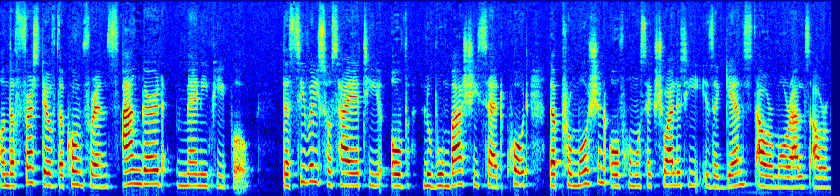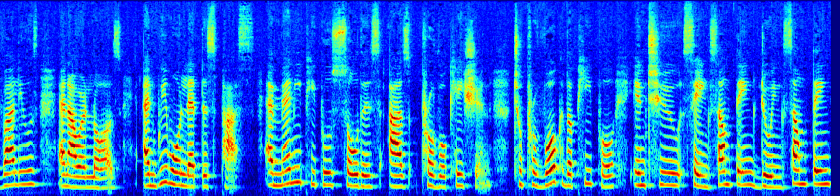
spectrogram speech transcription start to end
on the first day of the conference angered many people. The civil society of Lubumbashi said, quote, the promotion of homosexuality is against our morals, our values, and our laws, and we won't let this pass and many people saw this as provocation to provoke the people into saying something, doing something,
